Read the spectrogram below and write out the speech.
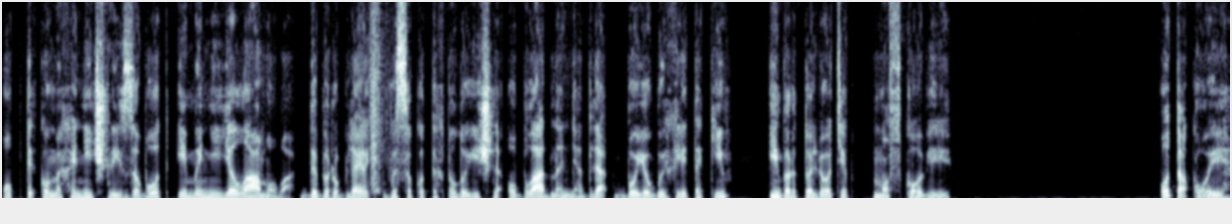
оптико-механічний завод імені Єламова, де виробляють високотехнологічне обладнання для бойових літаків і вертольотів Московії. Отакої.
